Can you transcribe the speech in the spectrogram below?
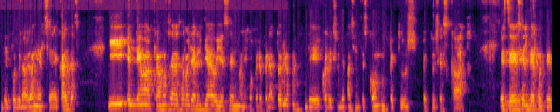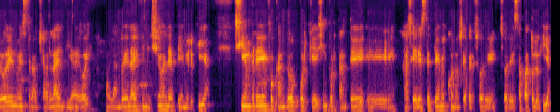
del posgrado de la Universidad de Caldas. Y el tema que vamos a desarrollar el día de hoy es el manejo preoperatorio de corrección de pacientes con pectus, pectus excavatus. Este es el derrotero de nuestra charla del día de hoy, hablando de la definición, la epidemiología, siempre enfocando por qué es importante eh, hacer este tema y conocer sobre, sobre esta patología.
